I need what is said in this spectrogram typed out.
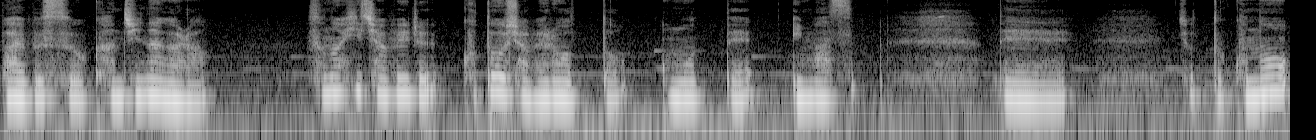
バイブスを感じながらその日喋ることを喋ろうと思っています。でちょっとこの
